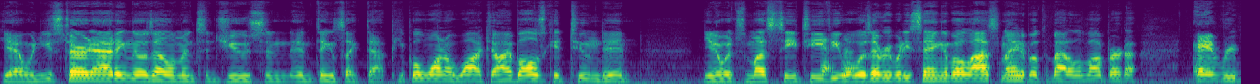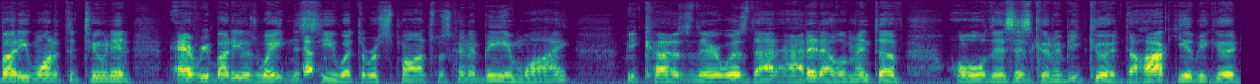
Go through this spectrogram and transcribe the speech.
Yeah, when you start adding those elements of juice and, and things like that, people want to watch. Eyeballs get tuned in. You know, it's must see TV. What was everybody saying about last night about the Battle of Alberta? everybody wanted to tune in. Everybody was waiting to Yep. see what the response was going to be and why. Because there was that added element of, oh, this is going to be good. The hockey will be good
